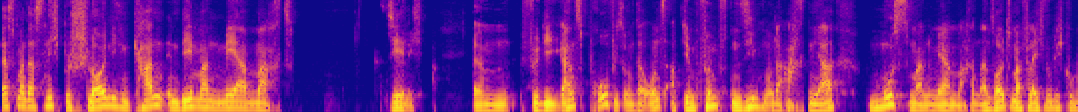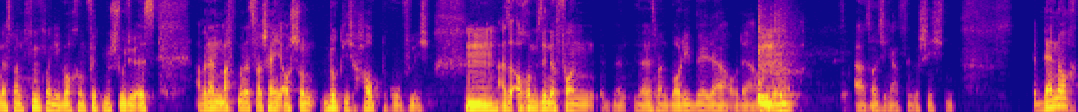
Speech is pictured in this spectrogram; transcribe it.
dass man das nicht beschleunigen kann, indem man mehr macht. Selig ähm, für die ganz Profis unter uns, ab dem fünften, siebten oder achten Jahr muss man mehr machen. Dann sollte man vielleicht wirklich gucken, dass man fünfmal die Woche im Fitnessstudio ist. Aber dann macht man das wahrscheinlich auch schon wirklich hauptberuflich. Mhm. Also auch im Sinne von, dann ist man Bodybuilder oder, oder ja, solche ganzen Geschichten. Dennoch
